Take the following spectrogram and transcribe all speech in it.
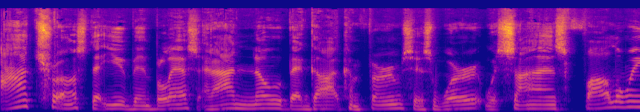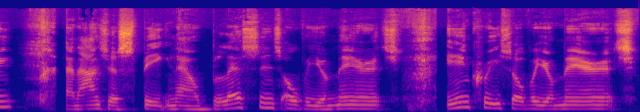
I trust that you've been blessed, and I know that God confirms His word with signs following. And I just speak now blessings over your marriage, increase over your marriage,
